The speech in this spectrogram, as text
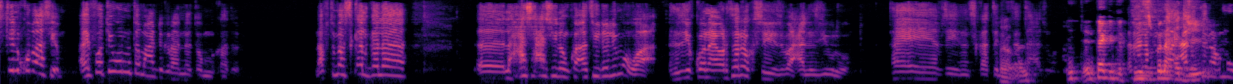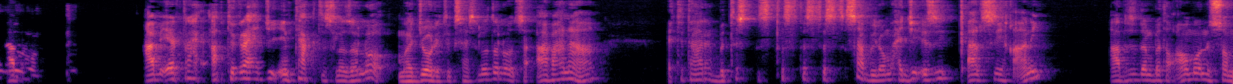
ስቲል ኩባስ እዮም ኣይፈትዎም እቶም ዓዲግራት ነቶም ካቶሊክ ናብቲ መስቀል ገለ ዝሓስሓስ ኢሎም ከኣትዩ ደልዩ ሞ ዋ እዚ እኮ ናይ ኦርቶዶክስ እዩ ዝበዓል እዚ ይብልዎ እንታይ ኣብዚ ምስ ካቶሊክ ተተሓዝቦ እንታይ ግደ ህዝብና ሕጂ ኣብ ኤርትራ ኣብ ትግራይ ሕጂ ኢንታክት ስለ ዘሎ ማጆሪቲ ክሳይ ስለ ዘሎ ኣባና እቲ ታሪክ ብጥስጥስጥስጥስ ኣቢሎም ሕጂ እዚ ቃልሲ ከዓኒ ኣብዚ ደንበ ተቃውሞ ንሶም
